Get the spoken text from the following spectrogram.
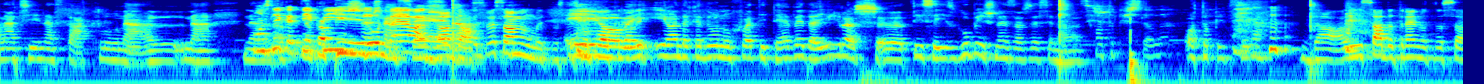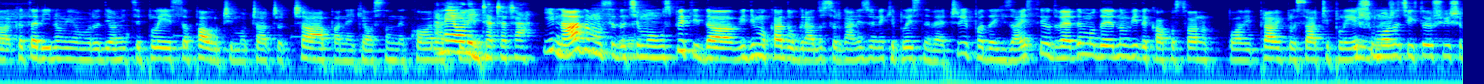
znači na staklu, na, na, na On slika, ti na papiru, pišeš, na pevaš. sve, Da, da, sve same umetnosti I, ovaj. I onda kad on uhvati tebe da igraš, eh, ti se izgubiš, ne znaš gde se nalaziš. Otopiš se, da? Otopim se, da. Da, ali sada trenutno sa Katarinom imamo radionice plesa, pa učimo ča-ča-ča, pa neke osnovne A korake. ne volim ča ča ča. I nadamo se da ćemo uspeti da vidimo kada u gradu se organizuju neke plesne večeri, pa da ih zaista i odvedemo da jednom vide kako stvarno pravi, pravi plesači plešu. Da. Možda će ih to još više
